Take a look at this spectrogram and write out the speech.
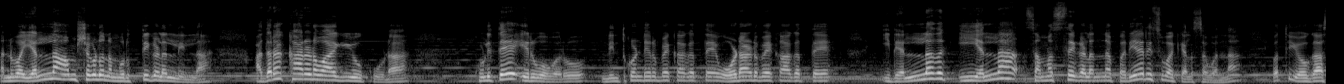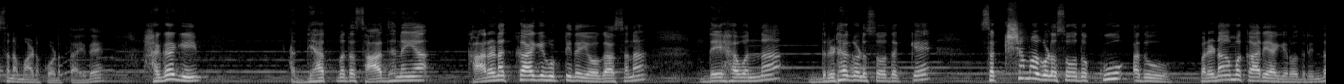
ಅನ್ನುವ ಎಲ್ಲ ಅಂಶಗಳು ನಮ್ಮ ವೃತ್ತಿಗಳಲ್ಲಿಲ್ಲ. ಅದರ ಕಾರಣವಾಗಿಯೂ ಕೂಡ ಕುಳಿತೇ ಇರುವವರು ನಿಂತ್ಕೊಂಡಿರಬೇಕಾಗತ್ತೆ, ಓಡಾಡಬೇಕಾಗತ್ತೆ, ಇದೆಲ್ಲದ ಈ ಎಲ್ಲ ಸಮಸ್ಯೆಗಳನ್ನು ಪರಿಹರಿಸುವ ಕೆಲಸವನ್ನು ಇವತ್ತು ಯೋಗಾಸನ ಮಾಡಿಕೊಡ್ತಾ ಇದೆ. ಹಾಗಾಗಿ ಅಧ್ಯಾತ್ಮದ ಸಾಧನೆಯ ಕಾರಣಕ್ಕಾಗಿ ಹುಟ್ಟಿದ ಯೋಗಾಸನ, ದೇಹವನ್ನು ದೃಢಗೊಳಿಸೋದಕ್ಕೆ ಸಕ್ಷಮಗೊಳಿಸೋದಕ್ಕೂ ಅದು ಪರಿಣಾಮಕಾರಿಯಾಗಿರೋದ್ರಿಂದ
